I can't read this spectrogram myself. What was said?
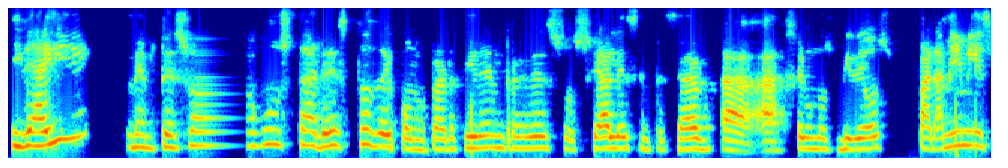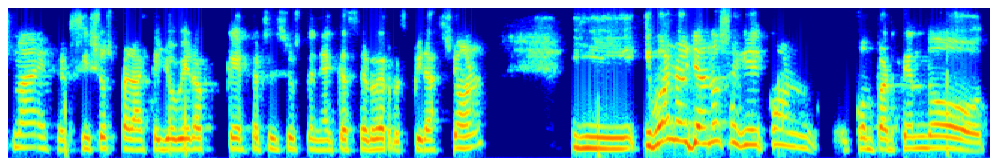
y de ahí me empezó a gustar esto de compartir en redes sociales, empecé a, hacer unos videos para mí misma, ejercicios para que yo viera qué ejercicios tenía que hacer de respiración. Y, bueno, ya no seguí con, compartiendo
